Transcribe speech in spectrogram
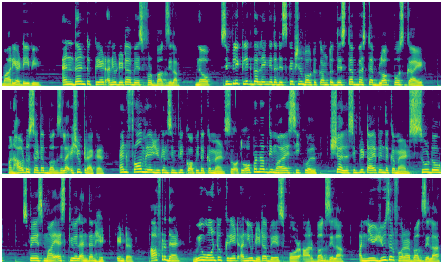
MariaDB and then to create a new database for Bugzilla. Now, simply click the link in the description box to come to this step-by-step -step blog post guide on how to set up Bugzilla issue tracker and from here you can simply copy the command. So to open up the MySQL shell, simply type in the command sudo space mysql and then hit enter. After that, we want to create a new database for our Bugzilla, a new user for our Bugzilla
